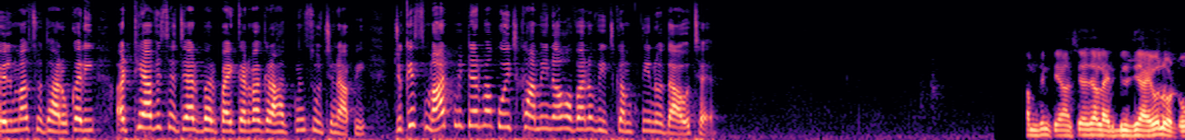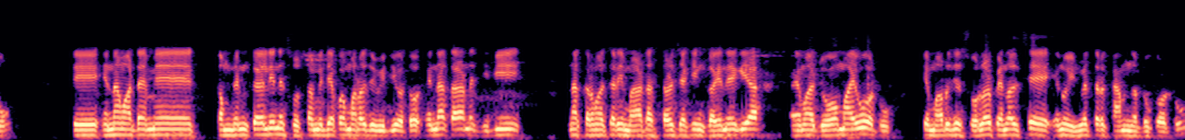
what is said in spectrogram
બિલમાં સુધારો કરી અઠ્યાવીસ હજાર ભરપાઈ કરવા ગ્રાહકને સૂચના આપી. જોકે સ્માર્ટ મીટરમાં કોઈ જ ખામી ન હોવાનો વીજ કંપનીનો દાવો છે. સમથિંગ ત્યાંસી હજાર લાઇટ બિલ જે આવેલું હતું તે એના માટે મેં કમ્પ્લેન કરેલી અને સોશિયલ મીડિયા પર મારો જે વીડિયો હતો, એના કારણે જીબીના કર્મચારી મારા સ્થળ ચેકિંગ કરીને ગયા. એમાં જોવામાં આવ્યું હતું કે મારું જે સોલર પેનલ છે, એનું ઇન્વેટર કામ નહોતું કરતું.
